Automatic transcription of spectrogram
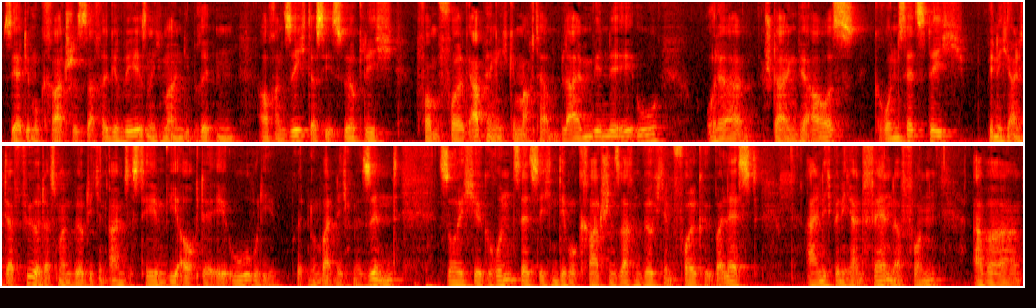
sehr demokratische Sache gewesen. Ich meine, die Briten auch an sich, dass sie es wirklich vom Volk abhängig gemacht haben, bleiben wir in der EU. oder steigen wir aus? Grundsätzlich bin ich eigentlich dafür, dass man wirklich in einem System wie auch der EU, wo die Briten nun bald nicht mehr sind, solche grundsätzlichen demokratischen Sachen wirklich dem Volke überlässt. Eigentlich bin ich ein Fan davon, aber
